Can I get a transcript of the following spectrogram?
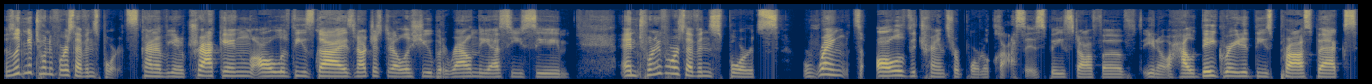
I was looking at 24 7 sports, kind of, you know, tracking all of these guys, not just at LSU, but around the SEC. And 24 7 sports ranked all of the transfer portal classes based off of, you know, how they graded these prospects,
